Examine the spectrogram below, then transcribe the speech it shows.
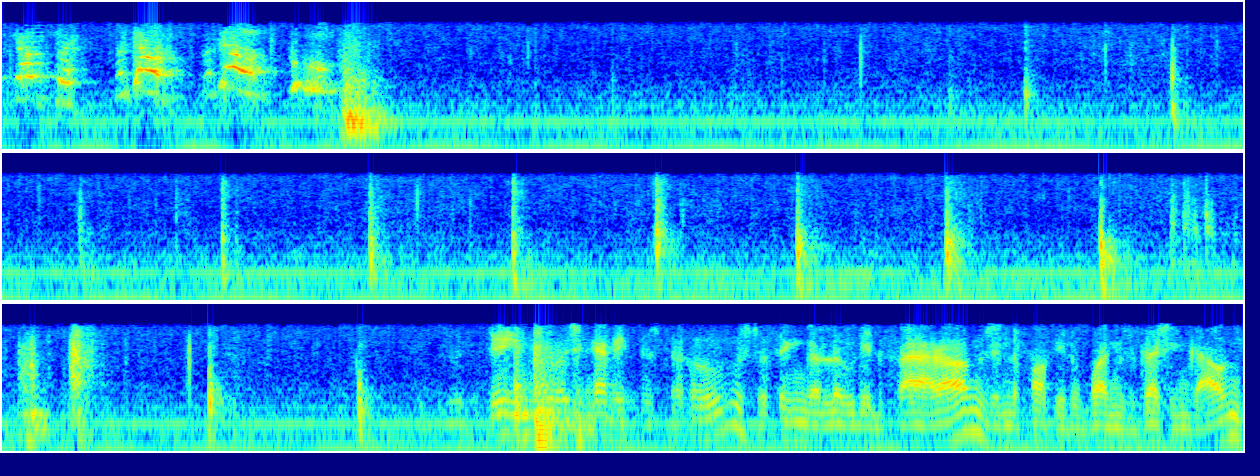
Look out, sir. Look out. Look out. Dangerous habit, Mr. Holmes, to finger loaded firearms in the pocket of one's dressing gown.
